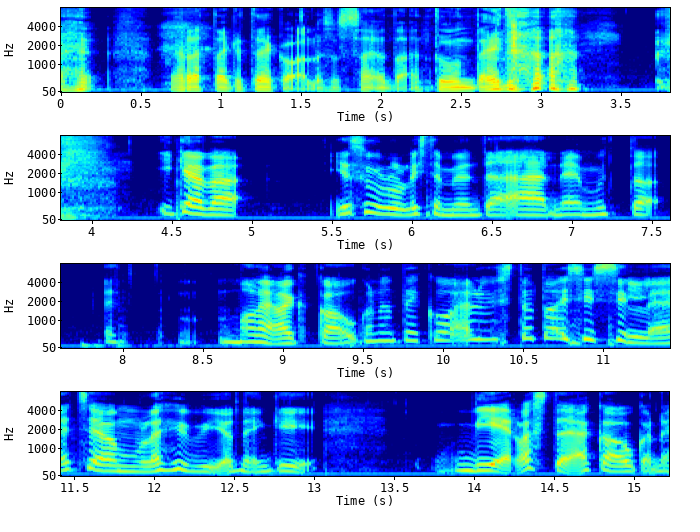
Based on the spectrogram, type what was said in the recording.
Herättääkö tekoäly jotain tunteita? Ikävä, ja surullista myöntää ääneen, mutta et, mä olen aika kaukana tekoälystä. Tai siis silleen, että se on mulle hyvin jotenkin vierasta ja kaukana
